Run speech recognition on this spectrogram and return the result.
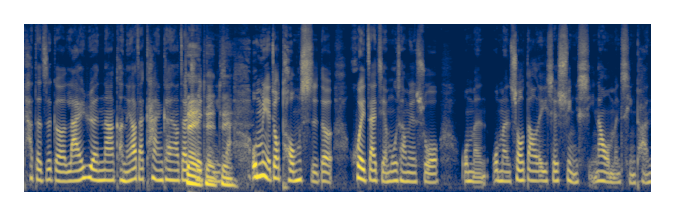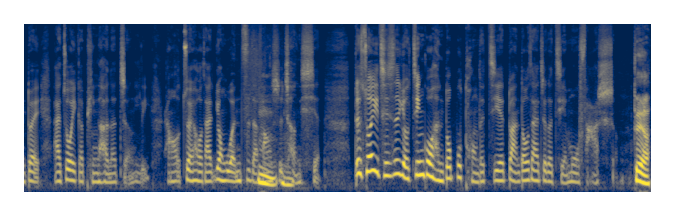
他的这个来源呢，可能要再看一看，要再确定一下。我们也就同时的会在节目上面说。我们我们收到了一些讯息，那我们请团队来做一个平衡的整理，然后最后再用文字的方式呈现。对，所以其实有经过很多不同的阶段，都在这个节目发生。对啊，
